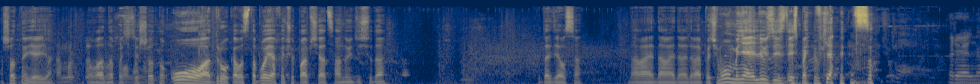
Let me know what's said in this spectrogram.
А шотну я ее? А Ну ладно, сломано. почти шотну. О, друг, а вот с тобой я хочу пообщаться. А ну иди сюда. Куда делся? Давай, давай, давай, давай. Почему у меня иллюзии здесь появляются? Реально.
